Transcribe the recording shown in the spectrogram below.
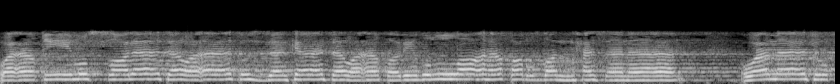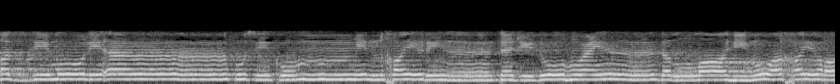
وأقيموا الصلاة وآتوا الزكاة وأقرضوا الله قرضا حسنا وما تقدموا لأنفسكم من خير تجدوه عند الله هو خيرا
